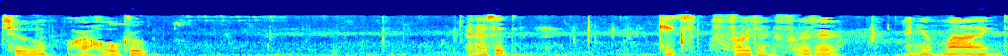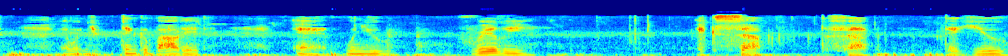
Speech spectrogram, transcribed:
two, or a whole group. And as it gets further and further in your mind, and when you think about it, and when you really accept the fact that you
